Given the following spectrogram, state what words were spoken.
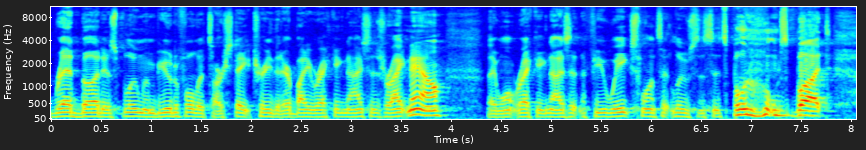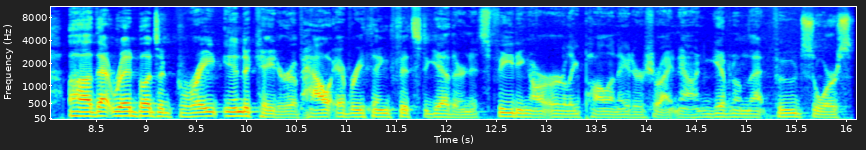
red bud is blooming beautiful. It's our state tree that everybody recognizes right now. They won't recognize it in a few weeks once it loses its blooms, but uh, that red bud's a great indicator of how everything fits together, and it's feeding our early pollinators right now and giving them that food source.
